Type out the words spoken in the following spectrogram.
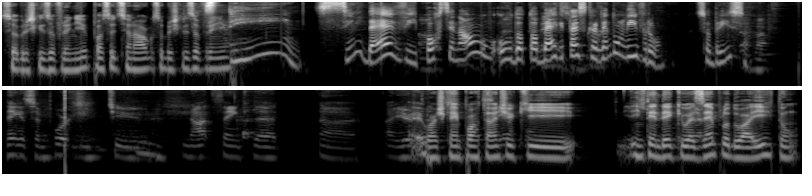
Sobre esquizofrenia, posso adicionar algo sobre esquizofrenia? Sim, sim, deve. Por sinal, o Dr. Berg está escrevendo um livro sobre isso. I think it's important to not think that. Uh, Eu acho que é importante que entender que o exemplo do Ayrton,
